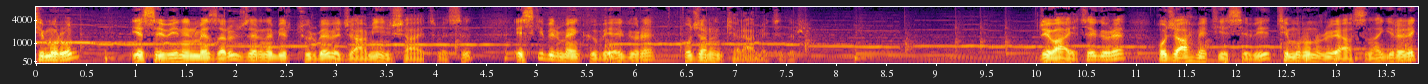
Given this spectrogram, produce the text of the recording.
Timur'un Yesevi'nin mezarı üzerine bir türbe ve cami inşa etmesi, eski bir menkıbeye göre hocanın kerametidir. Rivayete göre Hoca Ahmet Yesevi, Timur'un rüyasına girerek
